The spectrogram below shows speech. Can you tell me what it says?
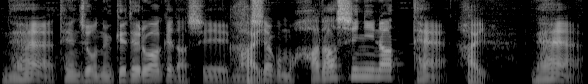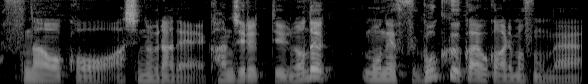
ねえ天井抜けてるわけだしはい。ましもう裸足になって、はい。ねえ砂をこう足の裏で感じるっていうのでもうねすごく開放感ありますもんね。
